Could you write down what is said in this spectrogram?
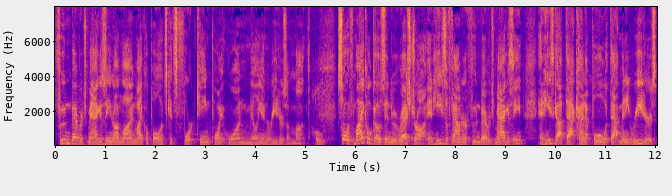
Food and Beverage Magazine online, Michael Politz gets 14.1 million readers a month. Holy. So if Michael goes into a restaurant and he's the founder of Food and Beverage Magazine and he's got that kind of pull with that many readers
